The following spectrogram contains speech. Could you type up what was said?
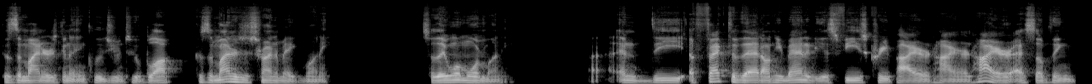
because the miner is going to include you into a block because the miner is just trying to make money, so they want more money. Uh, and the effect of that on humanity is fees creep higher and higher and higher as something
